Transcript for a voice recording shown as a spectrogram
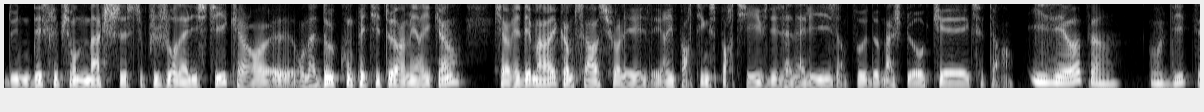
d'une description de match, c'est plus journalistique. Alors, euh, on a deux compétiteurs américains qui avaient démarré comme ça sur les, les reportings sportifs, des analyses un peu de matchs de hockey, etc. Iséop, vous le dites,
